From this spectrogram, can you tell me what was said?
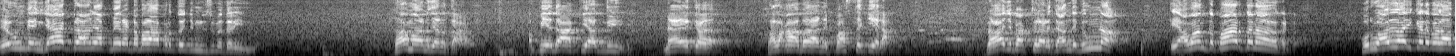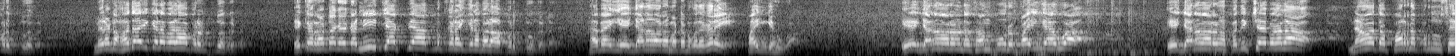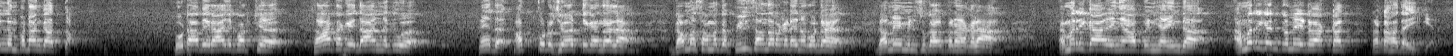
එවුන්ගෙන් ජයග්‍රහණයක් මේ රට බලාපොරොත්තු වෙච්ච මිනිස්සු මෙතන ඉන්නේ. සාමාන්‍ය ජනතාව. අපි එදා කියද්දී නෑ ඒක සලකා බලන්නේ පස්සේ කියලා. රාජපක්ෂලාට ඡන්දෙ දුන්නා. ඒ අවංක ප්‍රාර්ථනාවකට. හොරු අල්ලයි කියලා බලාපොරොත්තුවකට. මෙරට හදයි කියලා බලාපොරොත්තුවකට. එක රටක එක නීතියක් ක්‍රියාත්මක කරයි කියලා බලාපොරොත්තුවකට. හැබැයි ඒ ජනවරමට මොකද කරේ? පයින් ගැහුවා. ඒ ජනවරමට සම්පූර්ණ පයින් ගැහුවා. ඒ ජනවරම ප්‍රතික්ෂේප කළා. නැවත පරණ පුරුදු සෙල්ලම් පටන් ගත්තා. ගෝඨාභය රාජපක්ෂ සාටකේ දාන්න නැතුව නේද? අත්කොට ෂර්ට් එක ඇඳලා ගම සමග පිළිසඳරකට එනකොට ගමේ මිනිස්සු කල්පනා කළා ඇමරිකාවෙන් ආපු මිනිහා ඉඳා ඇමරිකන් ක්‍රමයටවත් රට හදයි කියලා.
